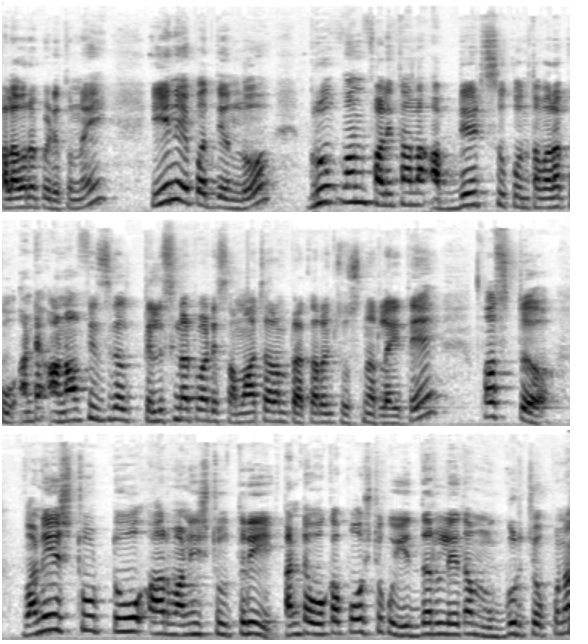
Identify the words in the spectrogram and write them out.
కలవర పెడుతున్నాయి. ఈ నేపథ్యంలో గ్రూప్ వన్ ఫలితాల అప్డేట్స్ కొంతవరకు అంటే అన్ఆఫీస్గా తెలిసినటువంటి సమాచారం ప్రకారం చూసినట్లయితే first one is to two or one is to three అంటే ఒక పోస్టుకు ఇద్దరు లేదా ముగ్గురు చొప్పున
